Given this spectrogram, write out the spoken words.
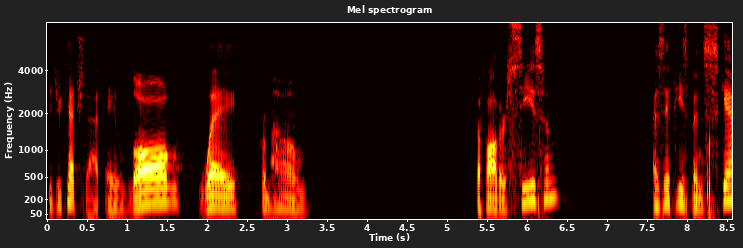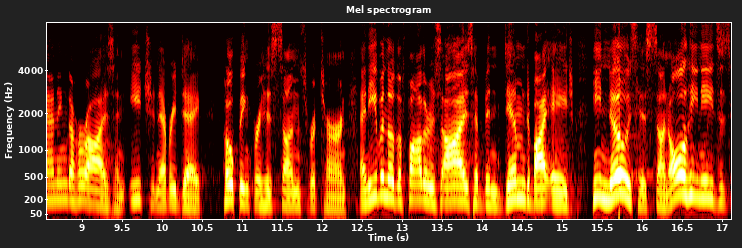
did you catch that? A long way from home. The father sees him as if he's been scanning the horizon each and every day, hoping for his son's return. And even though the father's eyes have been dimmed by age, he knows his son. All he needs is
